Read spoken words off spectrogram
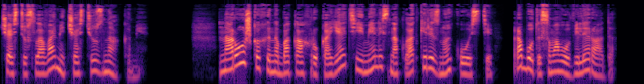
частью словами, частью знаками. На рожках и на боках рукояти имелись накладки резной кости, работы самого Велерада.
